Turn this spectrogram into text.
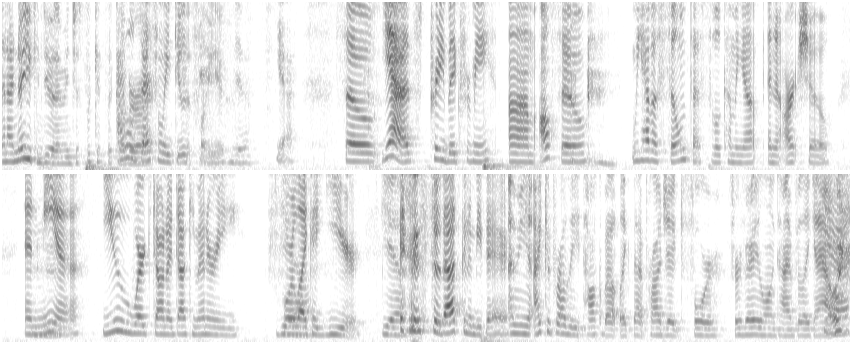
And I know you can do it. I mean, just look at the I will art. definitely do it for you. Yeah. Yeah. So yeah, it's pretty big for me. Um, also, we have a film festival coming up and an art show, and Mhm. Mia, you worked on a documentary for Yeah. like a year, Yeah. so that's gonna be there. I mean, I could probably talk about like that project for for a very long time, for like an hour. Yeah.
